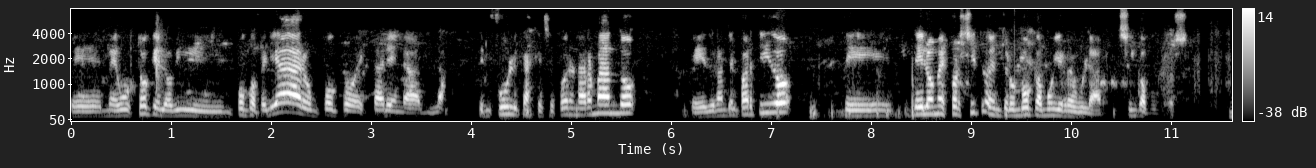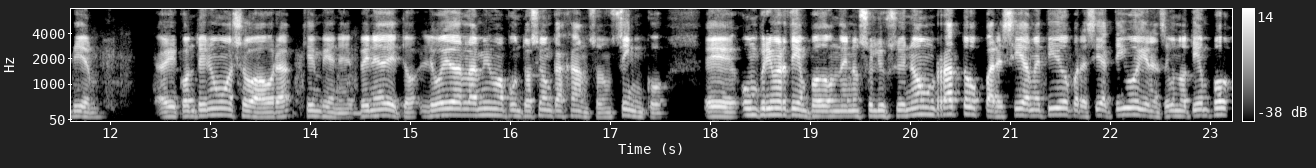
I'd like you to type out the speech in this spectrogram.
Me gustó que lo vi un poco pelear, un poco estar en las trifulcas que se fueron armando. Eh, durante el partido de, lo mejorcito dentro de un Boca muy irregular. Cinco puntos. Bien. Eh, continúo yo ahora. ¿Quién viene? Benedetto. Le voy a dar la misma puntuación que a Hanson. Cinco. Eh, un primer tiempo donde nos solucionó un rato, parecía metido, parecía activo y en el segundo tiempo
